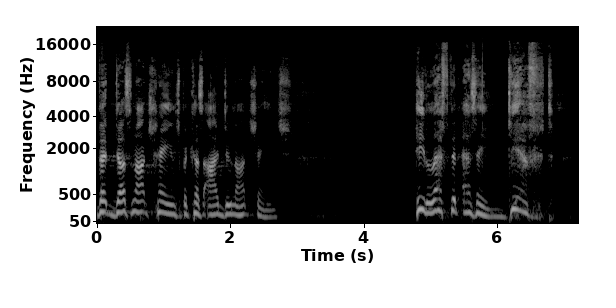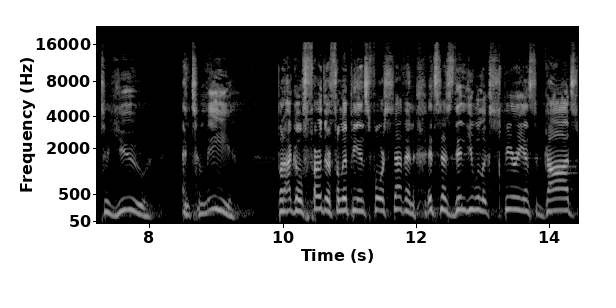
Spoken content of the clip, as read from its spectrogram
that does not change because I do not change. He left it as a gift to you and to me. But I go further, Philippians 4 7, it says, Then you will experience God's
